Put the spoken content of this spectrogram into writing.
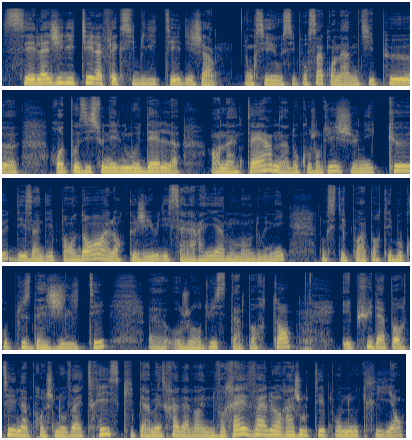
c'est l'agilité, la flexibilité déjà. Donc c'est aussi pour ça qu'on a un petit peu euh, repositionné le modèle en interne. Donc aujourd'hui, je n'ai que des indépendants alors que j'ai eu des salariés à un moment donné. Donc c'était pour apporter beaucoup plus d'agilité. Euh, aujourd'hui, c'est important. Et puis d'apporter une approche novatrice qui permettra d'avoir une vraie valeur ajoutée pour nos clients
